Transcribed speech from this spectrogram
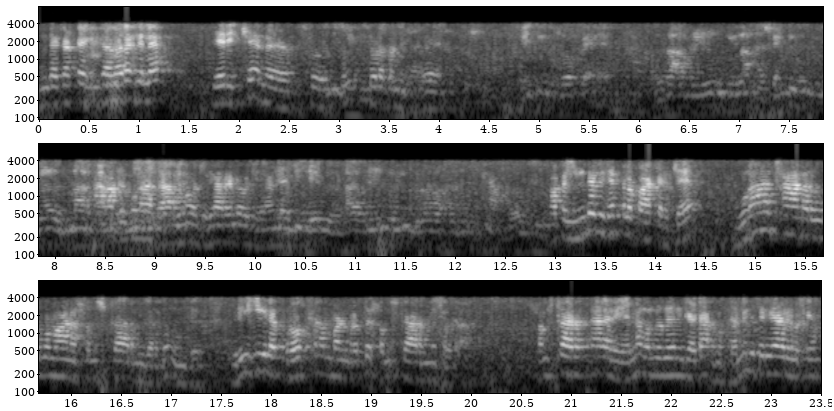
இந்த கட்டை இந்த விறகுல எரிச்சு அந்த சூ- சூட பண்ணிட்டாரு அப்ப இந்த விதத்துல பாக்கறச்ச குணாதான ரூபமான சம்ஸ்காரம்ங்கிறது உண்டு. விரீகியில புரோக்ஷணம் பண்றது சம்ஸ்காரம்னு சொல்றாங்க. சம்ஸ்காரத்தினால அது என்ன வந்ததுன்னு கேட்டா நம்ம கண்ணுக்கு தெரியாத விஷயம்.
